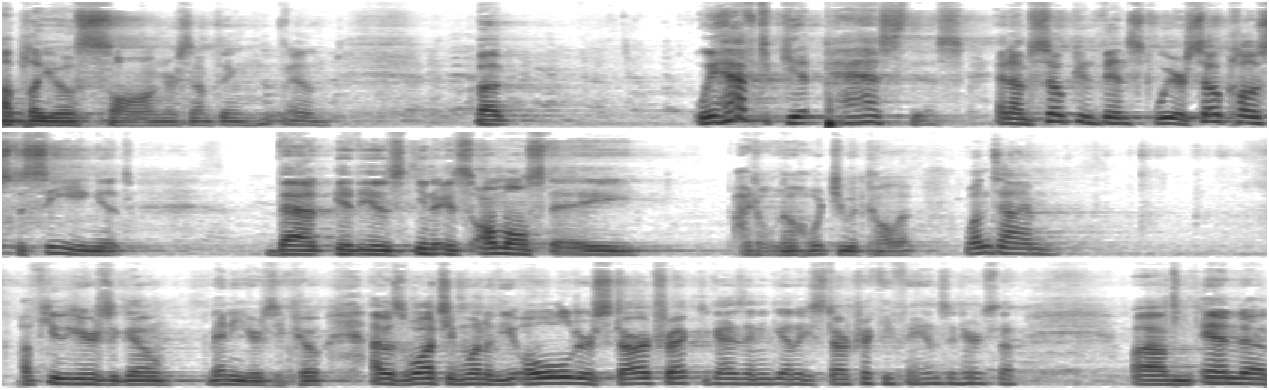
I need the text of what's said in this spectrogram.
I'll play you a song or something. And, but we have to get past this. And I'm so convinced we are so close to seeing it that it is, you know, it's almost a, I don't know what you would call it. One time, a few years ago, many years ago, I was watching one of the older Star Trek. You guys, any, any Star Trekky fans in here? So, um, and uh,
